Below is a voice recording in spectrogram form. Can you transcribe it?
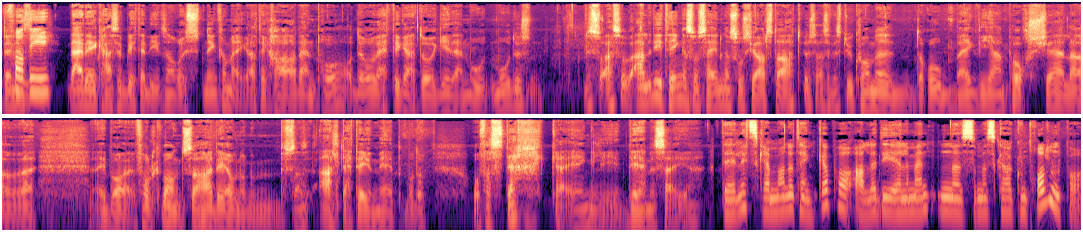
Fordi? Nei, Det er kanskje blitt en liten sånn rustning for meg, at jeg har den på. og Da vet jeg at jeg er i den modusen. Altså, alle de tingene som sier noe om sosial status. altså Hvis du kommer roper meg via en Porsche eller uh, en folkevogn, så har det jo noe Alt dette er jo med på en måte å forsterke egentlig det vi sier. Det er litt skremmende å tenke på alle de elementene som vi skal ha kontrollen på.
